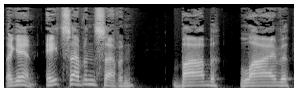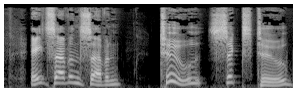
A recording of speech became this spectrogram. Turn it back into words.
Again, 877 Bob Live, 877 262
